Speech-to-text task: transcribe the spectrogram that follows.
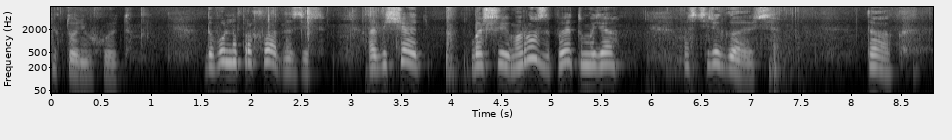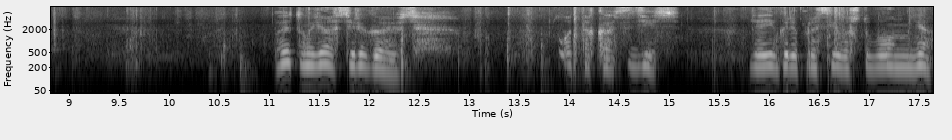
Никто не выходит. Довольно прохладно здесь. Обещают большие морозы, поэтому я остерегаюсь. Так. Поэтому я остерегаюсь. Вот такая здесь. Я Игоря просила, чтобы он мне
